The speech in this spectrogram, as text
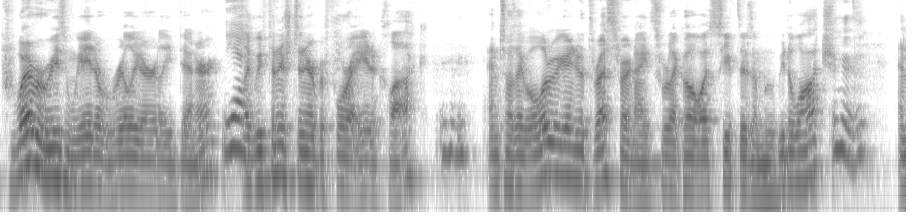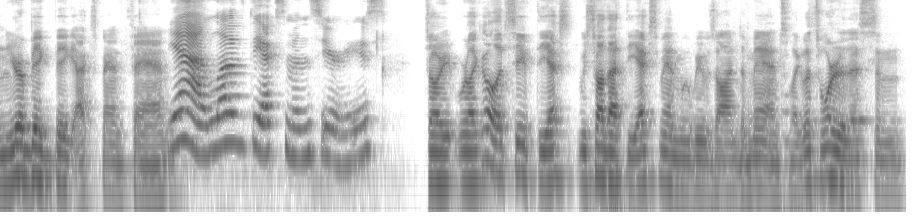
for whatever reason, we ate a really early dinner. Yeah. Like we finished dinner before eight o'clock, Mhm. and so I was like, well, what are we gonna do with the rest of our night? So we're like, oh, let's see if there's a movie to watch. Mhm. And you're a big, big X Men fan. Yeah, I love the X Men series. So we're like, oh, let's see if the X. We saw that the X Men movie was on demand. So like, let's order this, and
